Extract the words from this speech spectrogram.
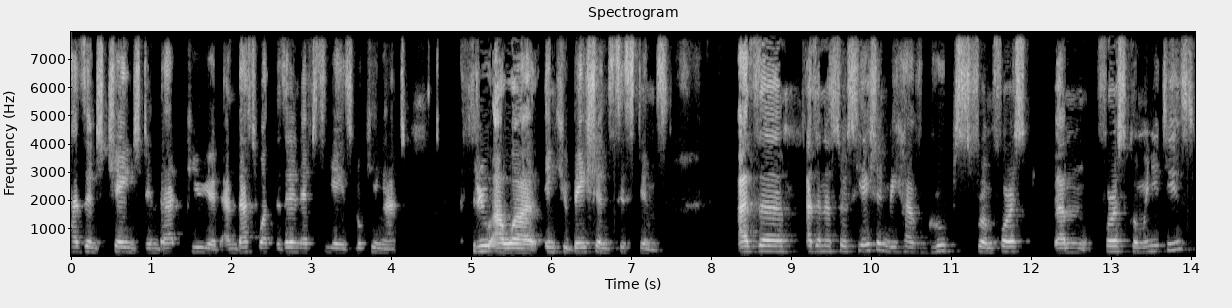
hasn't changed in that period. And that's what the ZNFCA is looking at through our incubation systems. As, a, as an association, we have groups from forest, um, forest communities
